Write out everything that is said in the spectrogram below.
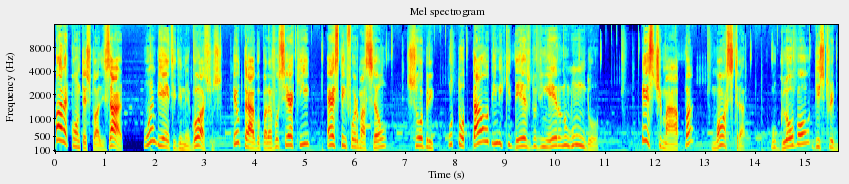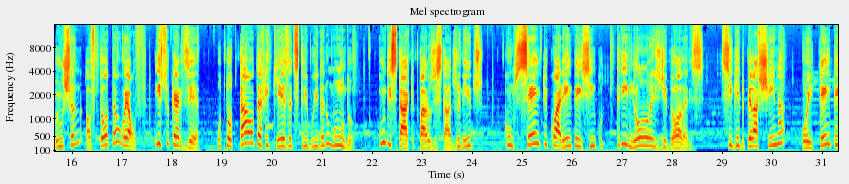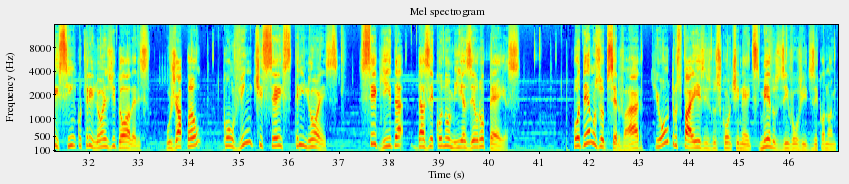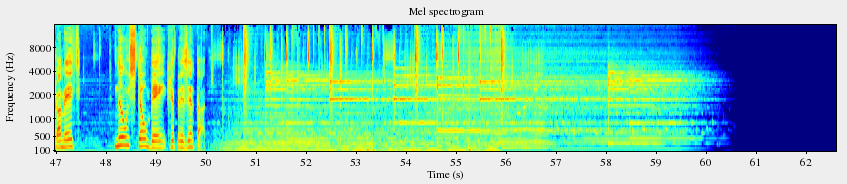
Para contextualizar o ambiente de negócios, eu trago para você aqui esta informação sobre o total de liquidez do dinheiro no mundo. Este mapa mostra o Global Distribution of Total Wealth. Isso quer dizer o total da riqueza distribuída no mundo, com destaque para os Estados Unidos, com 145 trilhões de dólares, seguido pela China, 85 trilhões de dólares, o Japão, com 26 trilhões, seguida das economias europeias. Podemos observar que outros países dos continentes menos desenvolvidos economicamente não estão bem representados.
